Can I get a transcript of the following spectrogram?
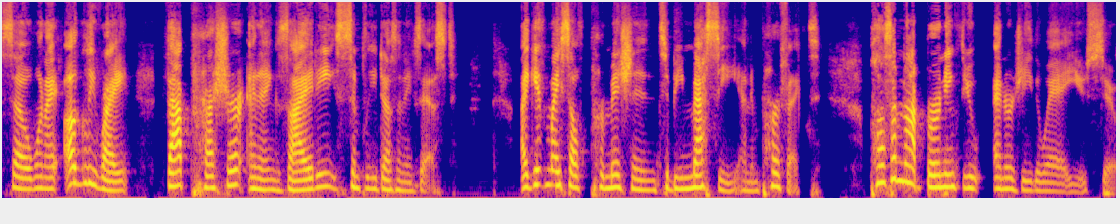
So when I ugly write, that pressure and anxiety simply doesn't exist. I give myself permission to be messy and imperfect. Plus, I'm not burning through energy the way I used to.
